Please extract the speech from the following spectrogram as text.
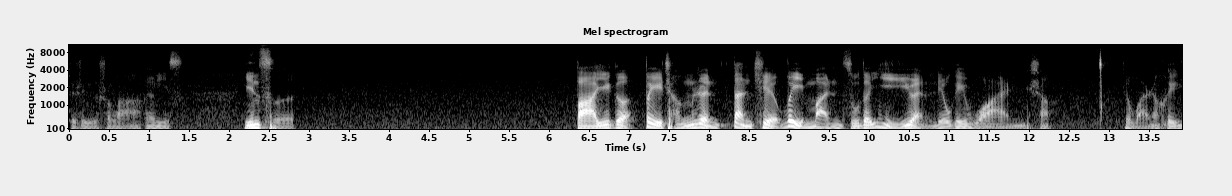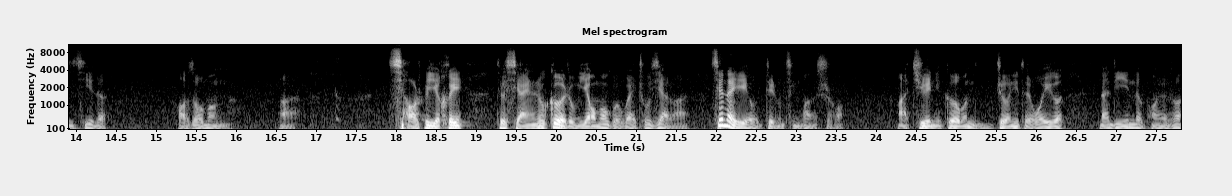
这是一个说法啊，很有意思。因此，把一个被承认但却未满足的意愿留给晚上，这晚上黑漆漆的，好做梦啊！啊，小时候一黑，就显现出各种妖魔鬼怪出现了。现在也有这种情况的时候，啊，撅你胳膊，折你腿。我一个男低音的朋友说，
